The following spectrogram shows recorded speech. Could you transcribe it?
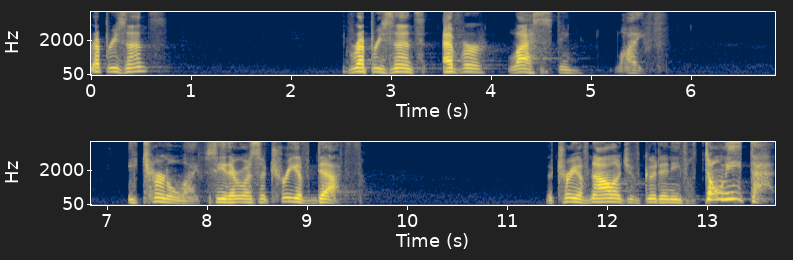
represents? Represents everlasting life, eternal life. See, there was a tree of death, the tree of knowledge of good and evil. Don't eat that.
